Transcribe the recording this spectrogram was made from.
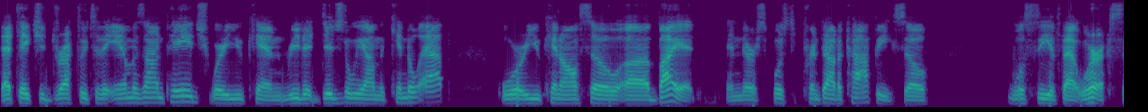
That takes you directly to the Amazon page where you can read it digitally on the Kindle app, or you can also uh, buy it. And they're supposed to print out a copy. So we'll see if that works.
